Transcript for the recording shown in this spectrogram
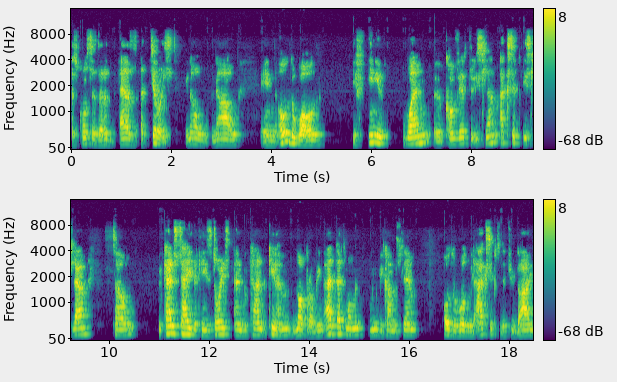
as considered as a terrorist. You know, now in all the world, if anyone uh, convert to Islam, accept Islam, so we can say that he's terrorist and we can kill him, no problem. At that moment, when you become Islam, all the world will accept that you died,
